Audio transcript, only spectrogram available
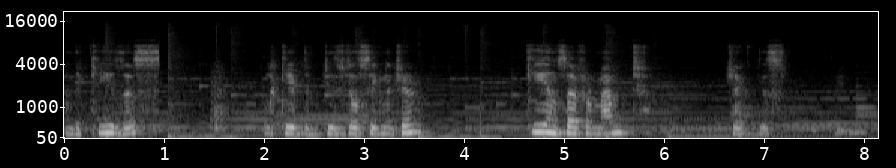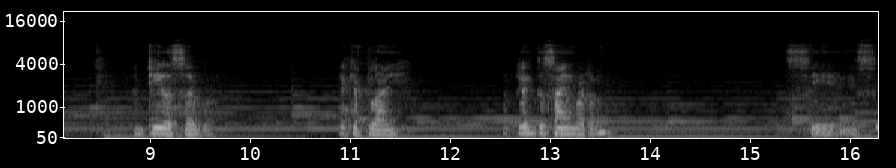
And the key is this we'll keep the digital signature. Key encipherment check this thing. And TLS server. Click apply. Now click the sign button. CA is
